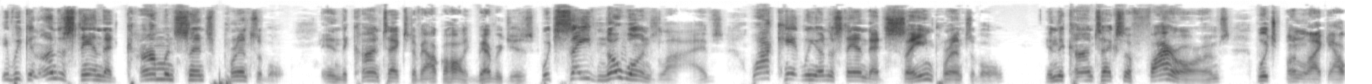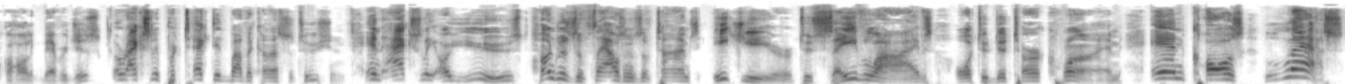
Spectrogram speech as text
If we can understand that common sense principle in the context of alcoholic beverages, which save no one's lives, why can't we understand that same principle in the context of firearms, which, unlike alcoholic beverages, are actually protected by the Constitution and actually are used hundreds of thousands of times each year to save lives or to deter crime and cause less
